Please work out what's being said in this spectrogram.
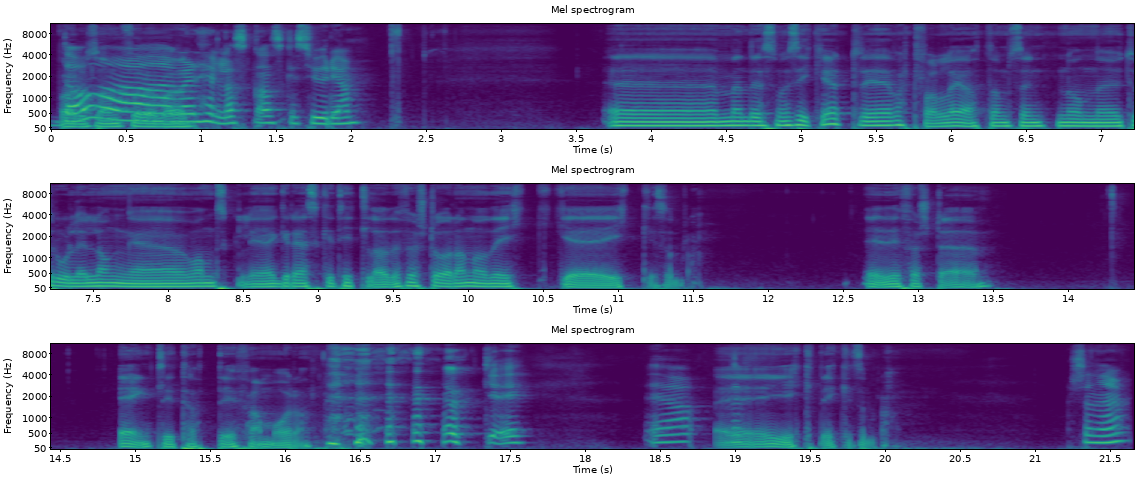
Da sånn var vel Hellas ganske sur, ja. Eh, men det som er sikkert, i hvert fall er at de sendte noen utrolig lange, vanskelige greske titler de første årene, og det gikk eh, ikke så bra. I de første egentlig 35 årene ok. Ja, det eh, gikk det ikke så bra. skjønner.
